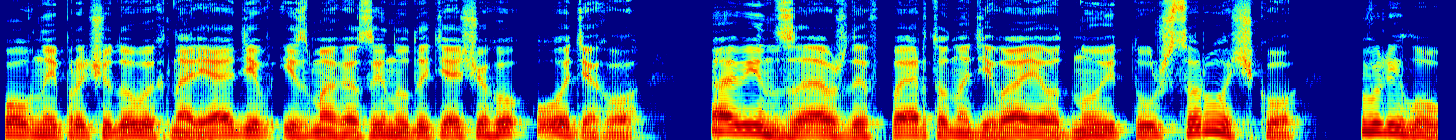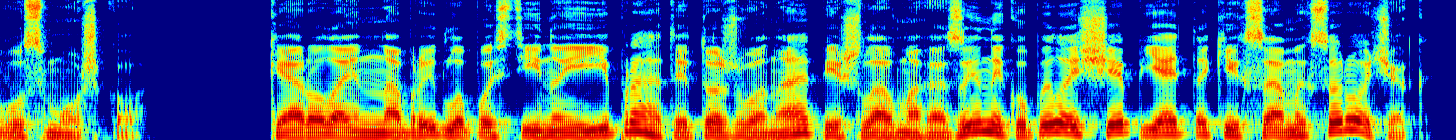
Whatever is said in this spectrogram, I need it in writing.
повний причудових нарядів із магазину дитячого одягу, а він завжди вперто надіває одну і ту ж сорочку в лілову смужку. Керолайн набридло постійно її прати, тож вона пішла в магазин і купила ще п'ять таких самих сорочок.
